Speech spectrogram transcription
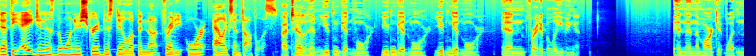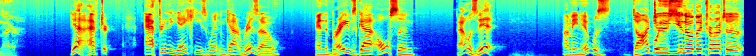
that the agent is the one who screwed this deal up and not Freddie or Alex Anthopoulos. By telling him, you can get more, you can get more, you can get more. And Freddie believing it. And then the market wasn't there. Yeah, after after the Yankees went and got Rizzo and the Braves got Olson, that was it. I mean, it was Dodgers. Well, you, know, they try to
